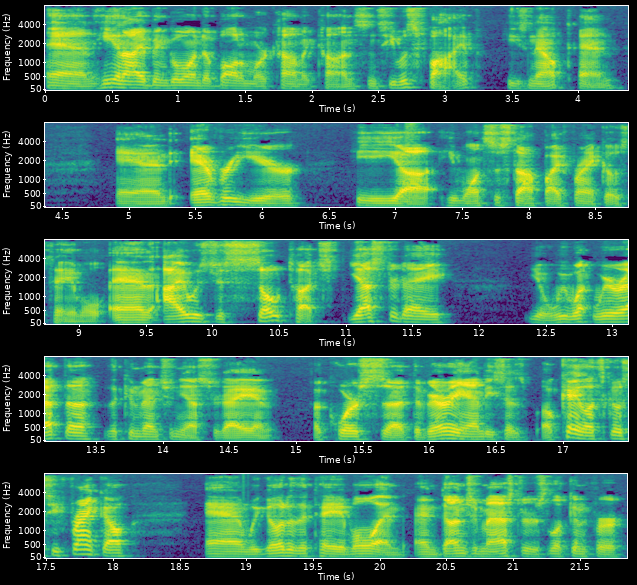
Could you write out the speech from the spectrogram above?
And he and I have been going to Baltimore Comic Con since he was five. He's now 10. And every year he uh, he wants to stop by Franco's table. And I was just so touched. Yesterday, you know, we went we were at the the convention yesterday, and of course uh, at the very end he says, "Okay, let's go see Franco." And we go to the table, and and Dungeon Master is looking for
